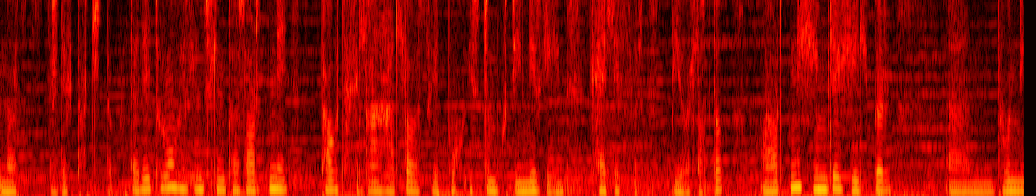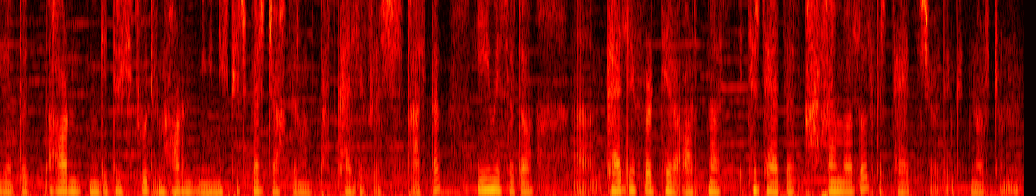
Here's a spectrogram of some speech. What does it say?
нууц цэцэрлэгт очдог. Тэгээд түрүүн хэлсэнчлэн тус ордны тог захилгаан халуун ус гэд бүх эрчим хүч энергийг нь калифер бий болгодог. Ордны хэмжээ хэлбэр түүнийг одоо хооронд нь гэдрэх хэсгүүдийг нь хооронд нэг нэгтгэж барьж явах зэрэг бас калифераас шилтгаалдаг. Иймээс одоо калифер тэр ордноос тэр цайзаас гарах юм бол тэр цайз шууд ингээд нурж унна.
